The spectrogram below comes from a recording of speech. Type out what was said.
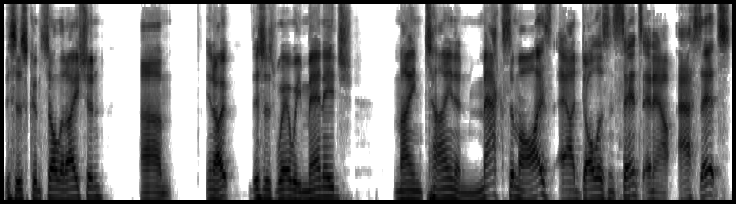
this is consolidation. Um, you know, this is where we manage, maintain, and maximize our dollars and cents and our assets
